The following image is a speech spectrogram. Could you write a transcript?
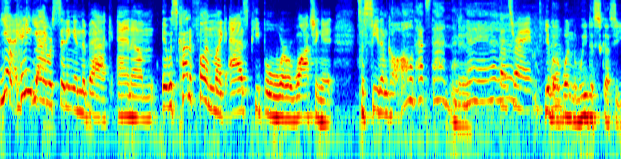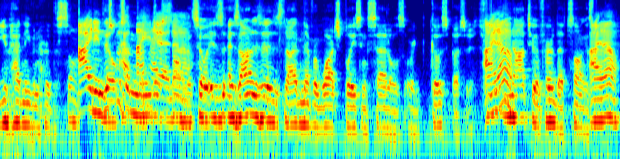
Yeah, so Kate and yeah. I were sitting in the back, and um, it was kind of fun, like, as people were watching it, to see them go, oh, that's that. Yeah, yeah, yeah. That's right. Yeah, but when we discussed it, you hadn't even heard the song. I didn't know. This know was how- a major I had- song. No. So as, as odd as it is that I've never watched Blazing Saddles or Ghostbusters, for I you know. not to have heard that song is I know.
